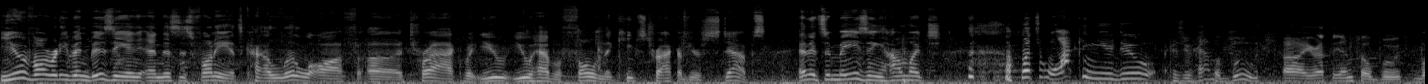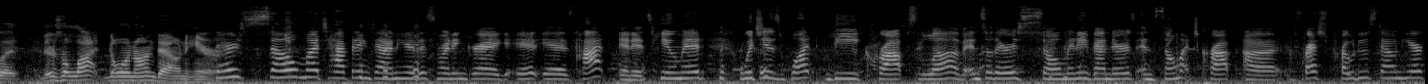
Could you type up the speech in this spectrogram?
You've already been busy, and, and this is funny. It's kind of a little off uh, track, but you you have a phone that keeps track of your steps, and it's amazing how much how much walking you do because you have a booth. Uh, you're at the info booth, but there's a lot going on down here. There's so much happening down here this morning, Greg. It is hot and it's humid, which is what the crops love. And so there is so many vendors and so much crop, uh, fresh produce down here.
